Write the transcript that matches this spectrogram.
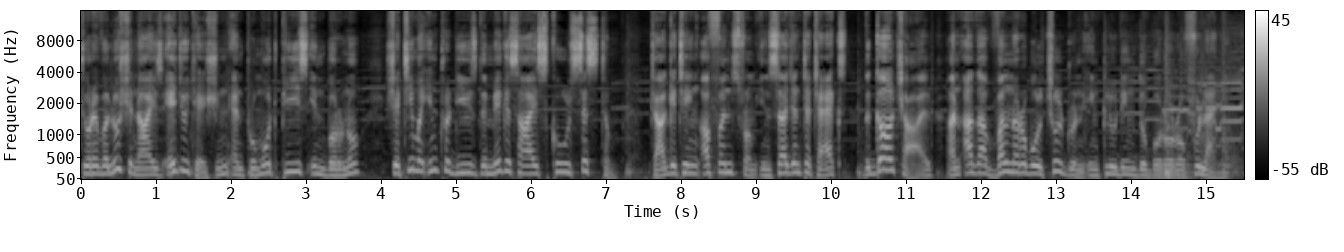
To revolutionize education and promote peace in Borno, Shettima introduced the mega-sized school system, targeting orphans from insurgent attacks, the girl child, and other vulnerable children, including the Bororo Fulani.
